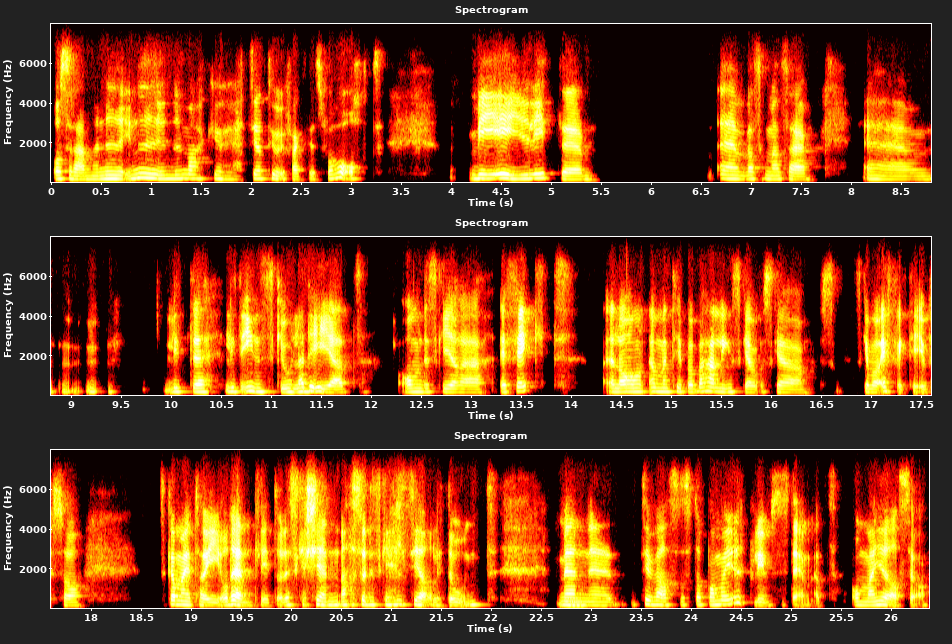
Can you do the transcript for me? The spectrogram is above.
och sådär men nu, nu, nu märker jag att jag tog faktiskt för hårt. Vi är ju lite, eh, vad ska man säga, eh, lite, lite inskolade i att om det ska göra effekt eller om, om en typ av behandling ska, ska, ska vara effektiv så ska man ju ta i ordentligt och det ska kännas och det ska helst göra lite ont. Men mm. eh, tyvärr så stoppar man ju upp lymfsystemet om man gör så.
